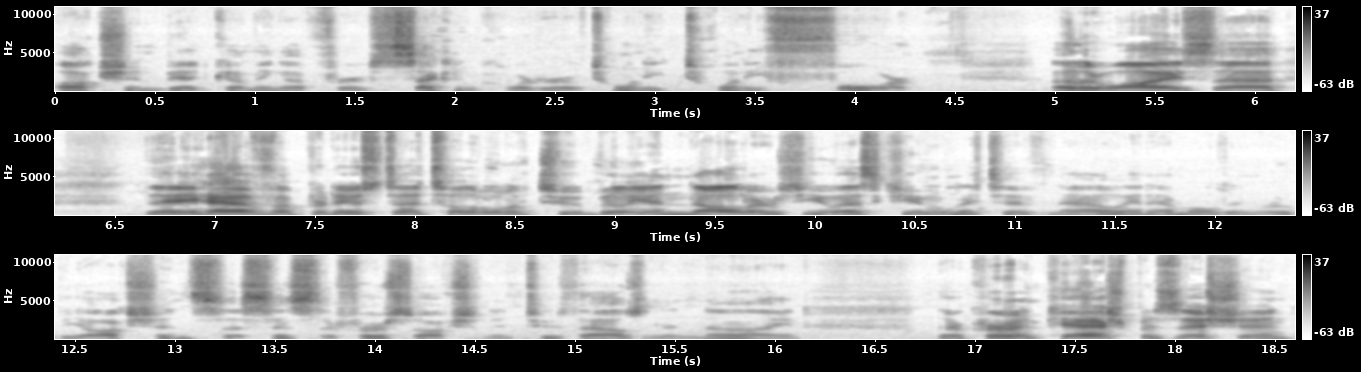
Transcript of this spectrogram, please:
auction bid coming up for second quarter of 2024. Otherwise, they have uh, produced a total of $2 billion US cumulative now in emerald and ruby auctions uh, since their first auction in 2009. Their current cash position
